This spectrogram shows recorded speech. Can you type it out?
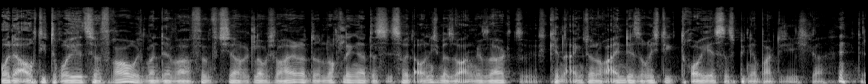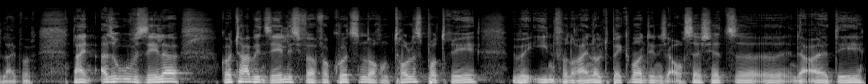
Oder auch die Treue zur Frau. Ich meine, der war 50 Jahre, glaube ich, verheiratet und noch länger. Das ist heute auch nicht mehr so angesagt. Ich kenne eigentlich nur noch einen, der so richtig treu ist. Das bin ja praktisch ich, gell? der Leitwolf. Nein, also Uwe Seeler, Gott habe ihn selig, war vor kurzem noch ein tolles Porträt über ihn von Reinhold Beckmann, den ich auch sehr schätze, äh, in der ARD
